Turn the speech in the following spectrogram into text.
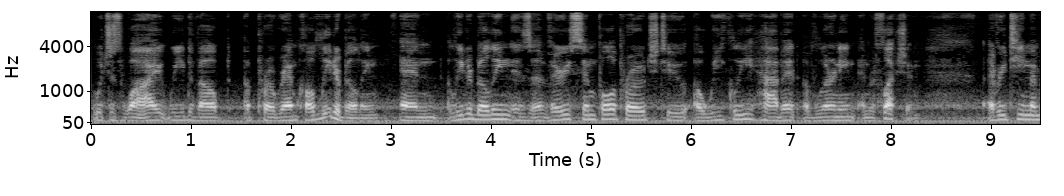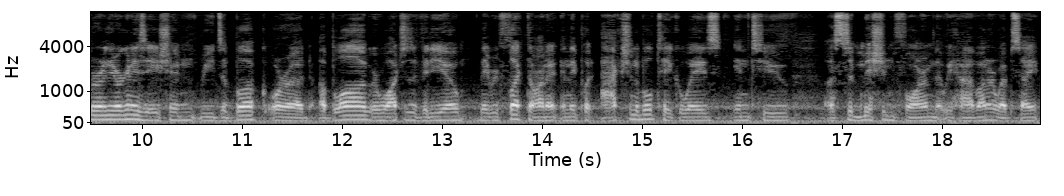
which is why we developed a program called Leader Building. And Leader Building is a very simple approach to a weekly habit of learning and reflection. Every team member in the organization reads a book or a, a blog or watches a video. They reflect on it and they put actionable takeaways into a submission form that we have on our website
